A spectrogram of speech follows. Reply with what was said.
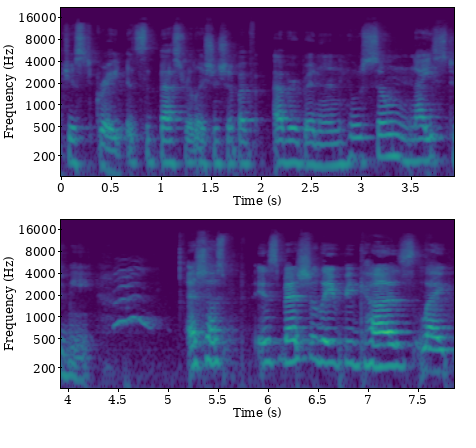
just great. It's the best relationship I've ever been in. He was so nice to me. It's just especially because like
